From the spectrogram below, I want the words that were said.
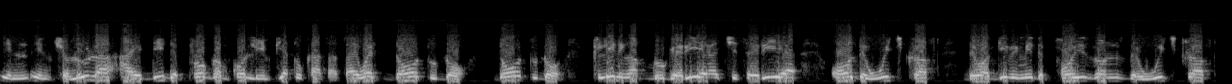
in, in Cholula, I did a program called Limpia tu Casa. So I went door to door, door to door, cleaning up brujeria, chiseria, all the witchcraft. They were giving me the poisons, the witchcraft,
